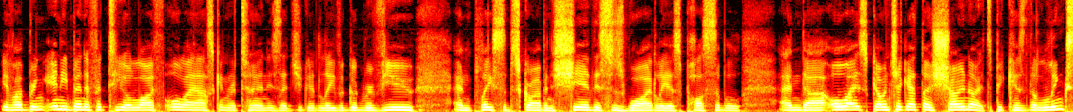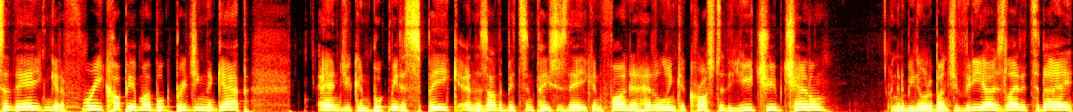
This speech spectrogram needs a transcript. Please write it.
If I bring any benefit to your life, all I ask in return is that you could leave a good review and please subscribe and share this as widely as possible. And uh, always go and check out those show notes because the links are there. You can get a free copy of my book, Bridging the Gap and you can book me to speak and there's other bits and pieces there. You can find out how to link across to the youtube channel. I'm going to be doing a bunch of videos later today.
